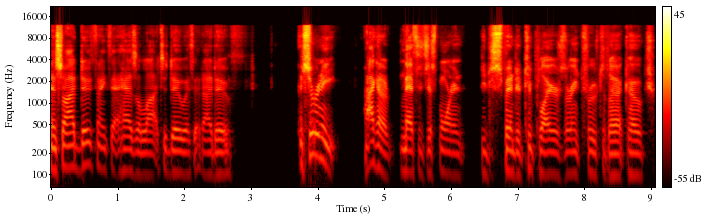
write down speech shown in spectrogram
And so I do think that has a lot to do with it. I do. Is there any, I got a message this morning. You suspended two players. Is there any truth to that, coach?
